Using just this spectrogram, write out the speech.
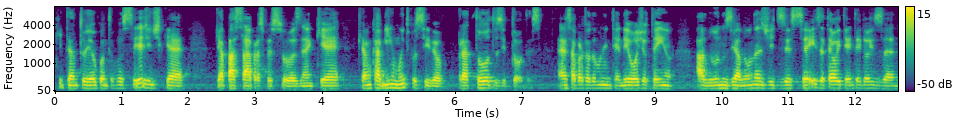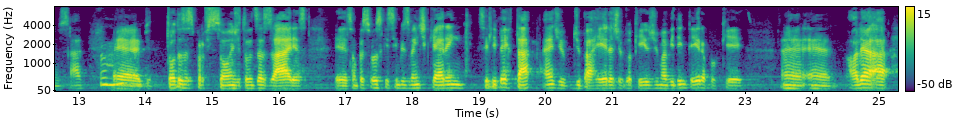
que tanto eu quanto você a gente quer, quer passar para as pessoas, né, que é, que é um caminho muito possível para todos e todas. É só para todo mundo entender, hoje eu tenho alunos e alunas de 16 até 82 anos, sabe? Uhum. É, de todas as profissões, de todas as áreas. É, são pessoas que simplesmente querem se libertar né, de, de, barreiras, de bloqueios de uma vida inteira, porque é, é, olha, a,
